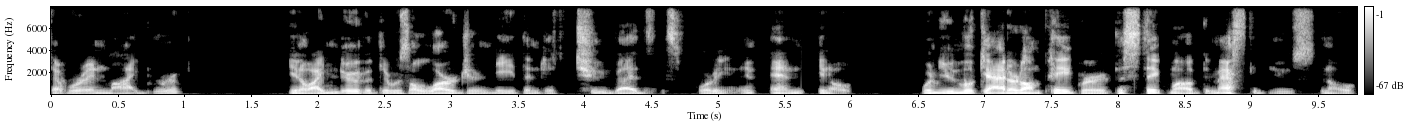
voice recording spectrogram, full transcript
that were in my group, you know, I knew that there was a larger need than just two beds supporting. And, and, you know, when you look at it on paper, the stigma of domestic abuse, you know,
